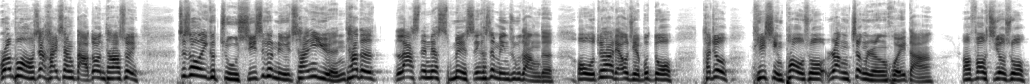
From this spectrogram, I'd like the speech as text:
，Rampo 好像还想打断他，所以这时候一个主席是个女参议员，她的 last name 叫 Smith，应该是民主党的哦，我对她了解不多，他就提醒 Paul 说让证人回答，然后 Paul 又说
